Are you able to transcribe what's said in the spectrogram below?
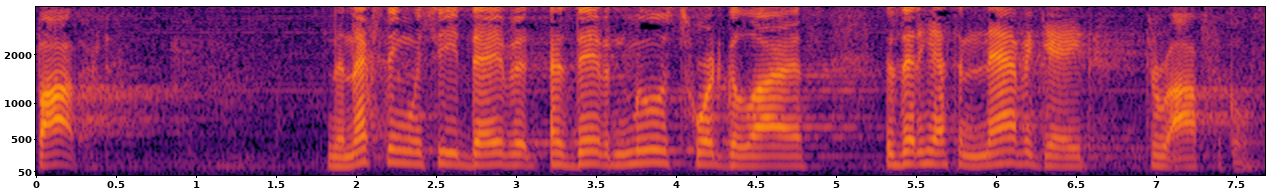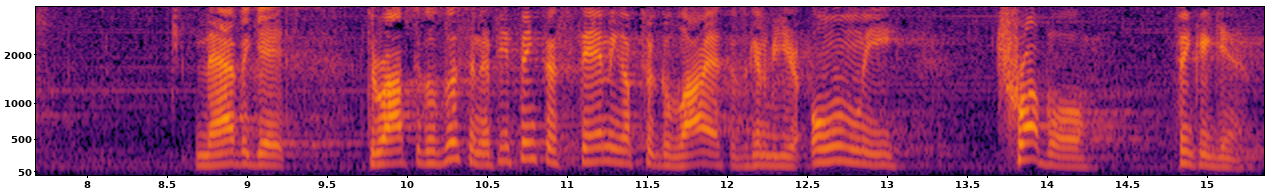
bothered. And the next thing we see David, as David moves toward Goliath, is that he has to navigate through obstacles. Navigate through obstacles. Listen, if you think that standing up to Goliath is going to be your only trouble, think again.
